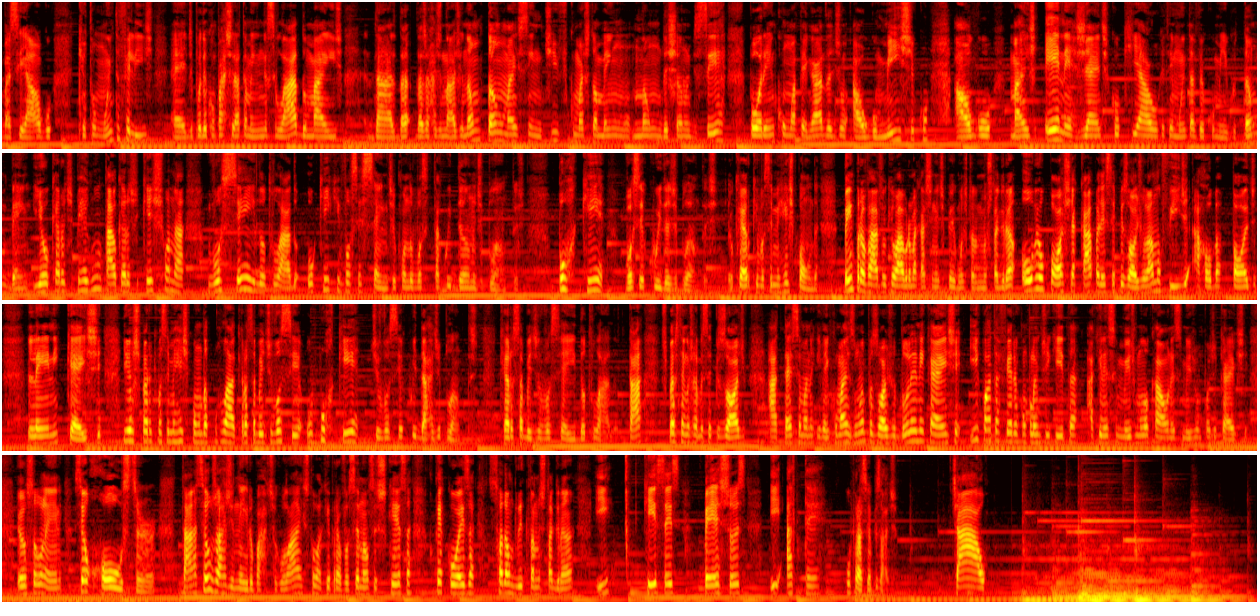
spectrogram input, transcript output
vai ser algo que eu tô muito feliz é, de poder compartilhar também nesse lado mais da, da, da, jardinagem, não tão mais científico, mas também não deixando de ser, porém com uma pegada de algo místico, algo mais energético, que é algo que tem muito a ver comigo também. E eu quero te perguntar, eu quero te questionar, você aí do outro lado, o que que você sente quando você está cuidando de plantas? Por que você cuida de plantas? Eu quero que você me responda. Bem provável que eu abra uma caixinha de perguntas no meu Instagram ou eu poste a capa desse episódio lá no feed, podlenecast. E eu espero que você me responda por lá. Quero saber de você o porquê de você cuidar de plantas. Quero saber de você aí do outro lado, tá? Espero que tenha gostado desse episódio. Até semana que vem com mais um episódio do Lenecast e quarta-feira com Plantiquita aqui nesse mesmo local, nesse mesmo podcast. Eu sou o Lene, seu hoster, tá? Seu jardineiro particular estou aqui para você, não se esqueça. Qualquer coisa, só dá um grito lá no Instagram. E kisses, beijos e até o próximo episódio. Tchau!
